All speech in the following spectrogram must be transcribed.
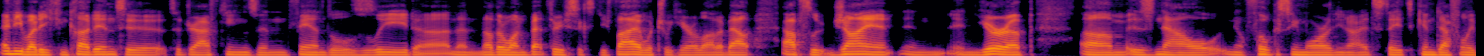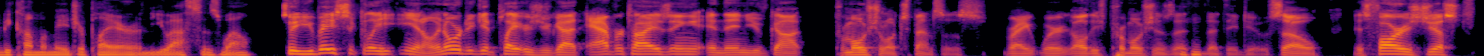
anybody can cut into to DraftKings and FanDuel's lead. Uh, and then another one, Bet365, which we hear a lot about, absolute giant in in Europe, um, is now you know focusing more on the United States, can definitely become a major player in the US as well. So you basically, you know, in order to get players, you've got advertising and then you've got promotional expenses, right? Where all these promotions that, mm-hmm. that they do. So as far as just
